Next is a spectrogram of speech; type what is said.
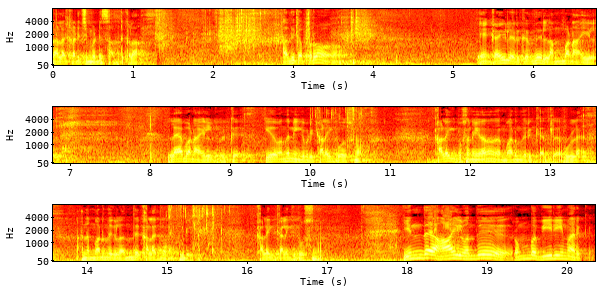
நல்லா கடிச்சு மட்டும் சாப்பிட்டுக்கலாம். அதுக்கப்புறம் என் கையில் இருக்கிறது லம்பன் ஆயில். லேபன் ஆயில் இருக்குது இதை வந்து நீங்கள் இப்படி கலைக்கு பூசணும். கலைக்கு பூசினீங்கன்னா தான் அந்த மருந்து இருக்குது அதில் உள்ள. அந்த மருந்துகள் வந்து கலக்கும் இப்படி. கலைக்கு கலைக்கு பூசணும். இந்த ஆயில் வந்து ரொம்ப வீரியமாக இருக்குது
